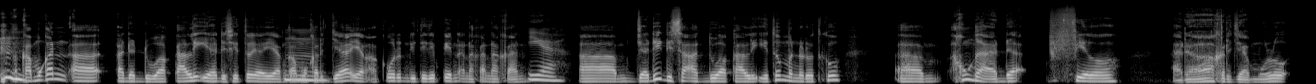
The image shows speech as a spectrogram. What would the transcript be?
kamu kan uh, ada dua kali ya di situ ya yang kamu Hmm. kerja yang aku dititipin anak-anak kan iya, Um, jadi di saat dua kali itu menurutku um, aku nggak ada feel ada kerja mulu.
